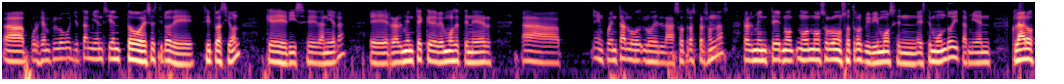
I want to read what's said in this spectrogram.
Ah, por ejemplo, yo también siento ese estilo de situación que dice Daniela. Eh, realmente que debemos de tener uh, en cuenta lo, lo, de las otras personas. Realmente no, no, no, solo nosotros vivimos en este mundo y también, claro,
